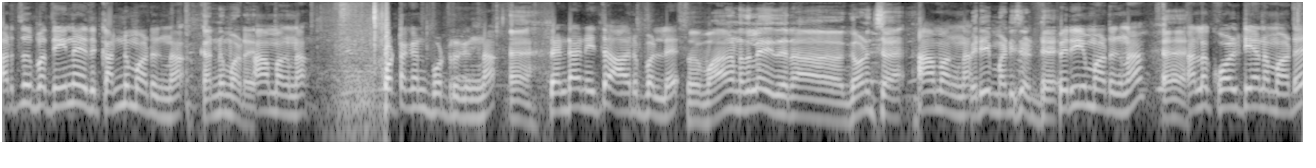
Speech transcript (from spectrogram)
அடுத்து பார்த்தீங்கன்னா இது கண்ணு மாடுங்கண்ணா. கண்ணு மாடு. ஆமாங்கண்ணா. பொட்டக்கன் போட்டிருக்குங்கண்ணா. ரெண்டாம் நீத்து ஆறு பல்லு. வாங்கினதுல இது நான் கவனிச்சேன். ஆமாங்கண்ணா. பெரிய மடி செட்டு பெரிய மாடுங்கண்ணா. நல்ல குவாலிட்டியான மாடு.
